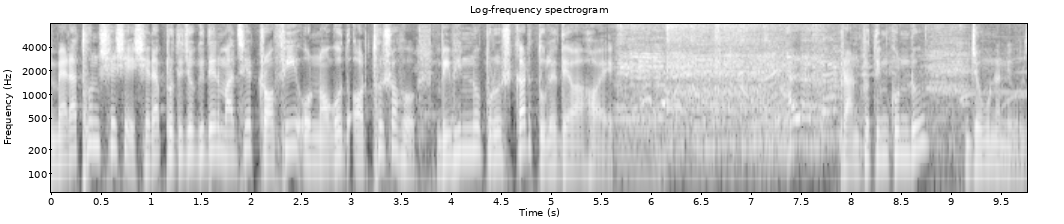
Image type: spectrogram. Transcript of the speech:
ম্যারাথন শেষে সেরা প্রতিযোগীদের মাঝে ট্রফি ও নগদ অর্থসহ বিভিন্ন পুরস্কার তুলে দেওয়া হয়। প্রাণপ্রতিম কুণ্ডু যমুনা নিউজ।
